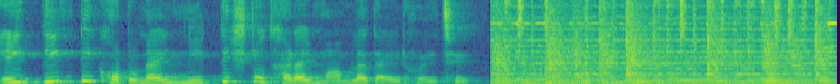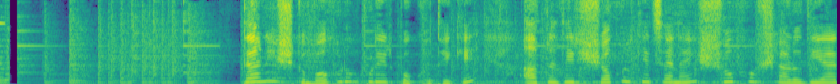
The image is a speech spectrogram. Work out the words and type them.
এই তিনটি ঘটনায় নির্দিষ্ট ধারায় মামলা দায়ের হয়েছে। তানিষ্ক বহরমপুরের পক্ষ থেকে আপনাদের সকলকে জানাই শুভ শারদিয়ার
